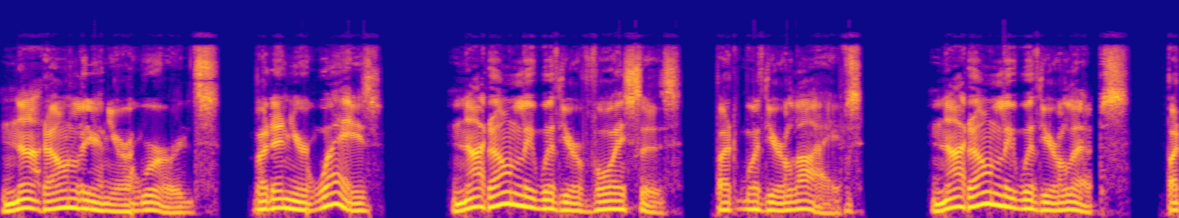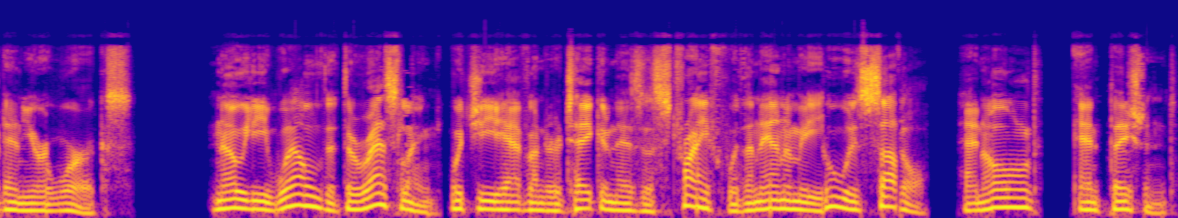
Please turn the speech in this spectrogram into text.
not only in your words, but in your ways, not only with your voices, but with your lives, not only with your lips, but in your works. Know ye well that the wrestling which ye have undertaken is a strife with an enemy who is subtle, and old, and patient.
